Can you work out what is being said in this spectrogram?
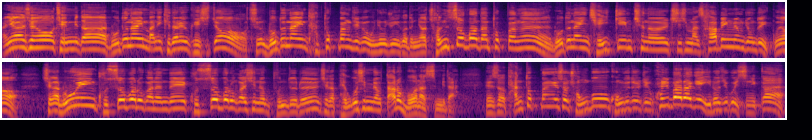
안녕하세요. 제입니다. 로드나인 많이 기다리고 계시죠? 지금 로드나인 단톡방 제가 운영 중이거든요. 전 서버 단톡방은 로드나인 제이게임 채널 치시면 400명 정도 있고요. 제가 로에인 굿서버로 가는데 굿서버로 가시는 분들은 제가 150명 따로 모아놨습니다. 그래서 단톡방에서 정보 공유들 지금 활발하게 이루어지고 있으니까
